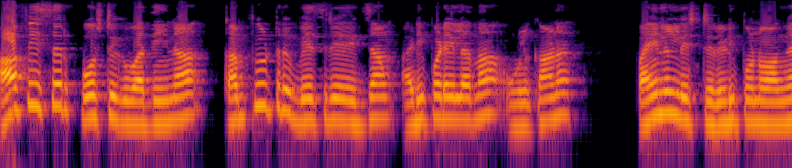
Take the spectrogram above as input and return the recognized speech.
ஆஃபீஸர் போஸ்ட்டுக்கு பார்த்தீங்கன்னா கம்ப்யூட்டர் பேஸ்டு எக்ஸாம் அடிப்படையில் தான் உங்களுக்கான ஃபைனல் லிஸ்ட் ரெடி பண்ணுவாங்க.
